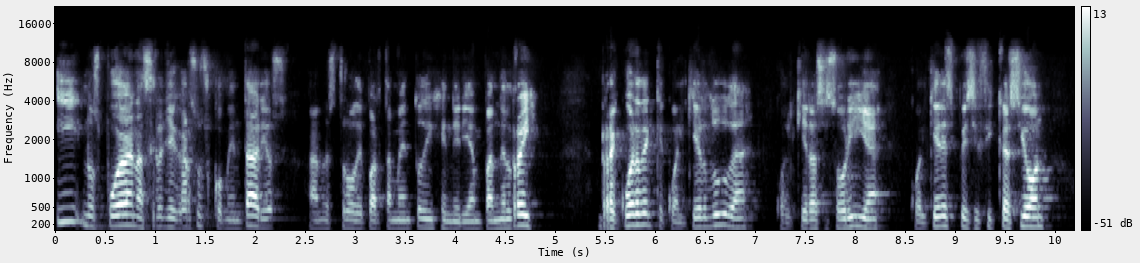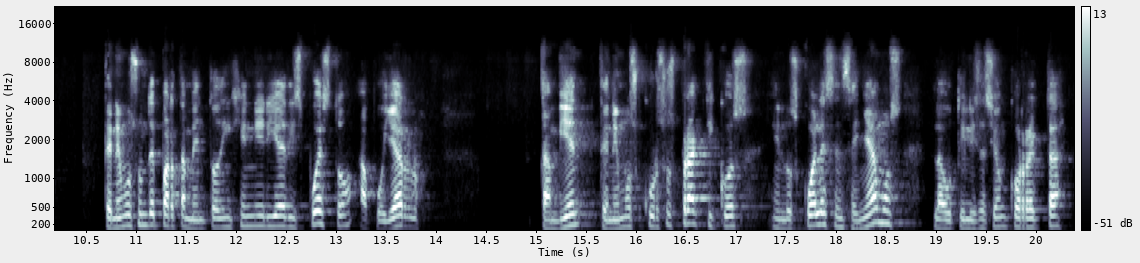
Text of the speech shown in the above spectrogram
y nos puedan hacer llegar sus comentarios a nuestro departamento de ingeniería en Panel Rey. Recuerden que cualquier duda, cualquier asesoría, cualquier especificación tenemos un departamento de ingeniería dispuesto a apoyarlo. También tenemos cursos prácticos en los cuales enseñamos la utilización correcta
